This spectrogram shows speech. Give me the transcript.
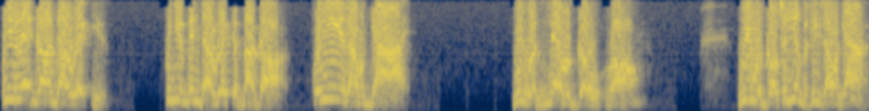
When you let God direct you, when you've been directed by God, when he is our guide, we will never go wrong. We will go to him if he's our guide.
